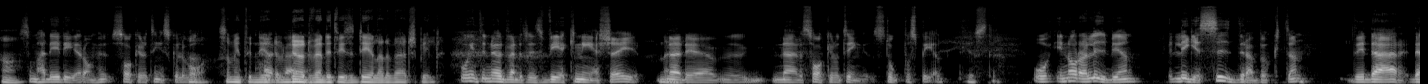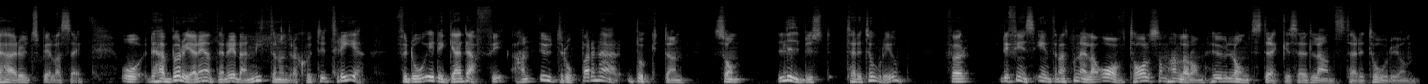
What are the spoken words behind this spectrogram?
Ja. som hade idéer om hur saker och ting skulle vara. Ja, som inte nödvändigtvis delade världsbild. Och inte nödvändigtvis vek ner sig Nej. när, det, när saker och ting stod på spel. Just det. Och i norra Libyen ligger Sidrabukten. Det är där det här utspelar sig. Och det här börjar egentligen redan 1973. För då är det Gaddafi, han utropar den här bukten som libyskt territorium. För det finns internationella avtal som handlar om hur långt sträcker sig ett lands territorium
